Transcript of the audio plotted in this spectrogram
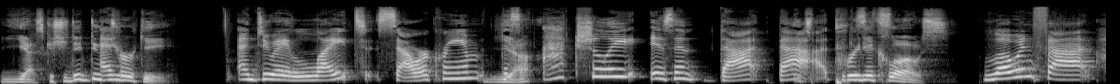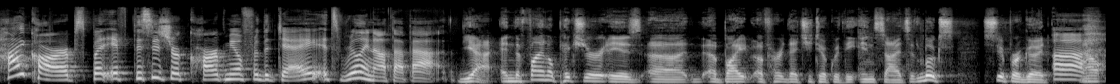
Yes, because she did do And- turkey. And do a light sour cream, this Yeah. actually isn't that bad. because Pretty it's close. Low in fat, high carbs, but if this is your carb meal for the day, it's really not that bad. Yeah, and the final picture is uh, a bite of her that she took with the insides. It looks super good. now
